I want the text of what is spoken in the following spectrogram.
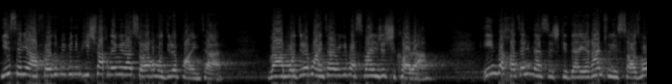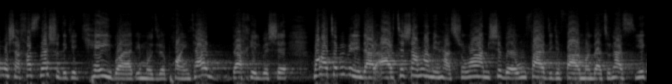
یه سری افراد رو می‌بینیم هیچ وقت نمیرن سراغ مدیر پایینتر. و مدیر پایینتر میگه پس من اینجا چیکارم؟ این به خاطر این هستش که دقیقا توی این سازمان مشخص نشده که کی باید این مدیر پایینتر دخیل بشه. ما حتی ببینید در ارتش هم همین هست. شما همیشه به اون فردی که فرماندهتون هست یک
